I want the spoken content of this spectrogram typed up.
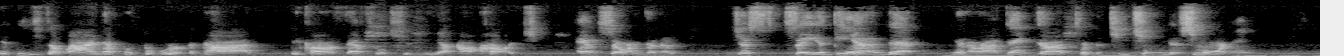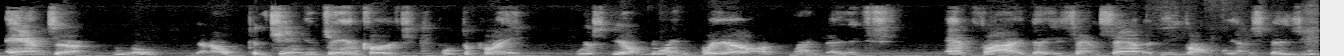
it needs to line up with the word of God because that's what should be in our hearts. And so I'm going to just say again that, you know, I thank God for the teaching this morning. And uh, we will, you know, continue to encourage people to pray. We're still doing prayer on Mondays and Fridays and Saturdays. On Wednesdays, we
